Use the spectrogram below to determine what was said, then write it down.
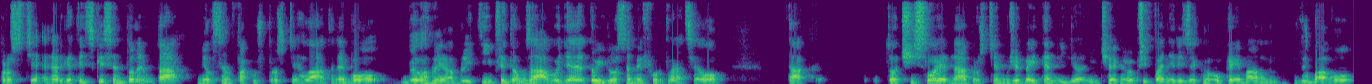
prostě energeticky jsem to neutáhl, měl jsem fakt už prostě hlad, nebo bylo mi nablití při tom závodě, to jídlo se mi furt vracelo, tak to číslo jedna prostě může být ten jídelníček, nebo případně když řeknu, OK, mám zhruba o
